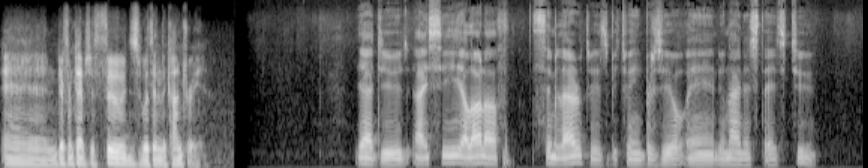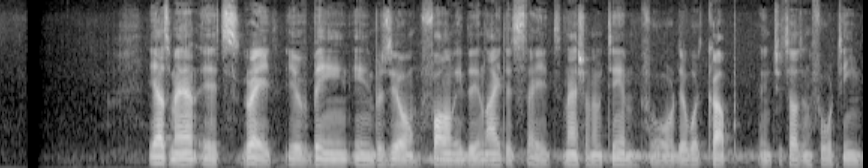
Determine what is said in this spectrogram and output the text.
and different types of foods within the country. Yeah, dude, I see a lot of similarities between Brazil and the United States too. Yes, man, it's great. You've been in Brazil following the United States national team for the World Cup in 2014.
